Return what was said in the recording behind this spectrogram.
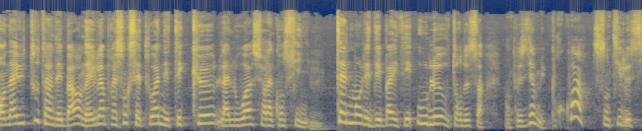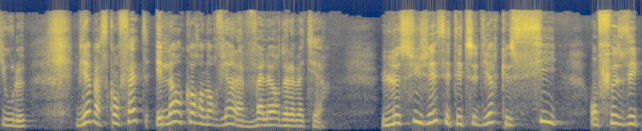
on a eu tout un débat. On a eu l'impression que cette loi n'était que la loi sur la consigne. Mm. Tellement les débats étaient houleux autour de ça. On peut se dire mais pourquoi sont-ils aussi houleux? Eh Bien parce qu'en fait, et là encore, on en revient à la valeur de la matière. Le sujet, c'était de se dire que si on faisait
